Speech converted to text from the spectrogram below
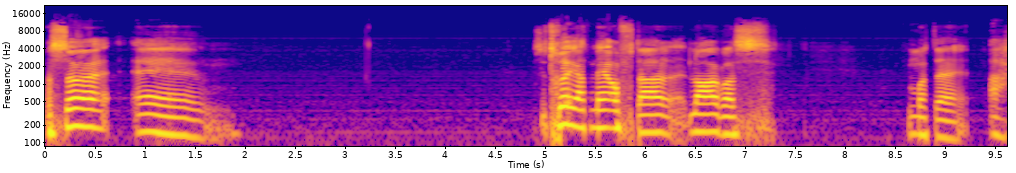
Og så eh, Så tror jeg at vi ofte lar oss på en måte ah,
